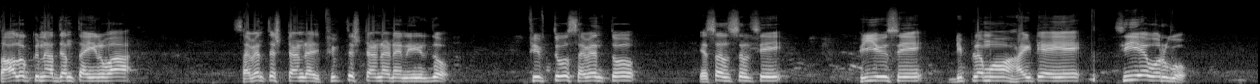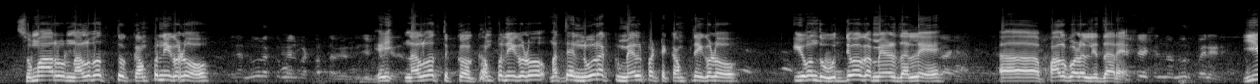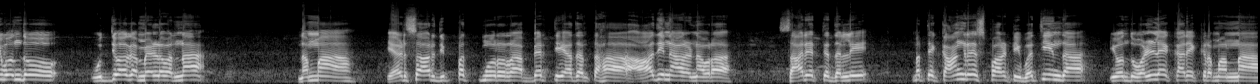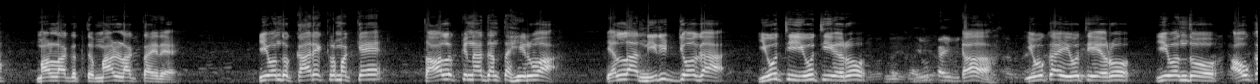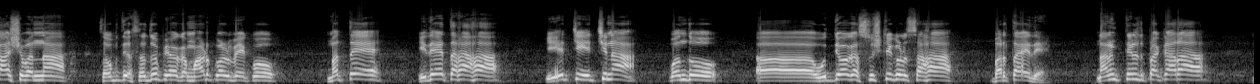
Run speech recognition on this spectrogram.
ತಾಲೂಕಿನಾದ್ಯಂತ ಇರುವ seventh standard fifth standard ಇದ್ದು fifth seventh S S L C P U C diploma I T I C ಎವರೆಗೂ ಸುಮಾರು ನಲವತ್ತು ಕಂಪನಿಗಳು ಈ ನಲವತ್ತು ಕಂಪ್ನಿಗಳು ಮತ್ತು ನೂರಕ್ಕೂ ಮೇಲ್ಪಟ್ಟ ಕಂಪ್ನಿಗಳು ಈ ಒಂದು ಉದ್ಯೋಗ ಮೇಳದಲ್ಲಿ ಪಾಲ್ಗೊಳ್ಳಲಿದ್ದಾರೆ. ಈ ಒಂದು ಉದ್ಯೋಗ ಮೇಳವನ್ನು ನಮ್ಮ ಎರಡು ಸಾವಿರದ ಇಪ್ಪತ್ತ್ಮೂರರ ಅಭ್ಯರ್ಥಿಯಾದಂತಹ ಆದಿನಾರಾಯಣ ಅವರ ಸಾರಥ್ಯದಲ್ಲಿ ಮತ್ತು ಕಾಂಗ್ರೆಸ್ ಪಾರ್ಟಿ ವತಿಯಿಂದ ಈ ಒಂದು ಒಳ್ಳೆಯ ಕಾರ್ಯಕ್ರಮವನ್ನು ಮಾಡಲಾಗುತ್ತೆ, ಮಾಡಲಾಗ್ತಾ ಇದೆ. ಈ ಒಂದು ಕಾರ್ಯಕ್ರಮಕ್ಕೆ ತಾಲೂಕಿನಾದ್ಯಂತ ಇರುವ ಎಲ್ಲ ನಿರುದ್ಯೋಗ ಯುವತಿ, ಯುವತಿಯರು ಯುವಕ, ಯುವತಿಯರು ಈ ಒಂದು ಅವಕಾಶವನ್ನು ಸದ್ ಸದುಪಯೋಗ ಮಾಡಿಕೊಳ್ಬೇಕು. ಮತ್ತು ಇದೇ ತರಹ ಹೆಚ್ಚು ಹೆಚ್ಚಿನ ಒಂದು ಉದ್ಯೋಗ ಸೃಷ್ಟಿಗಳು ಸಹ ಬರ್ತಾ ಇದೆ. ನನಗೆ ತಿಳಿದ ಪ್ರಕಾರ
